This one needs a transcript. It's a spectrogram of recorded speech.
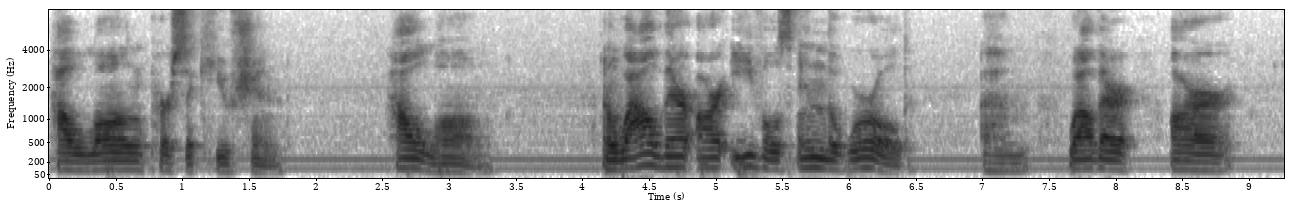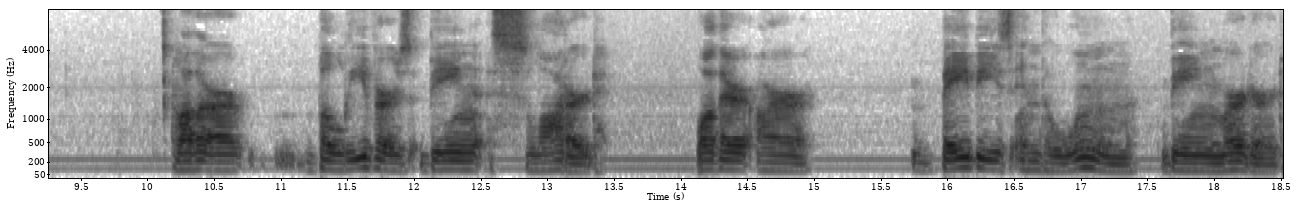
How long persecution? How long? And while there are evils in the world, um, while there are while there are believers being slaughtered, while there are babies in the womb being murdered,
